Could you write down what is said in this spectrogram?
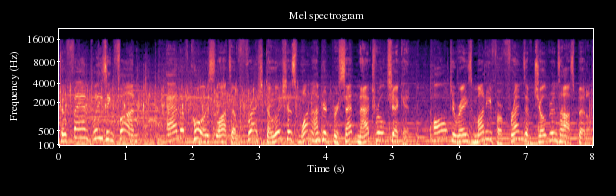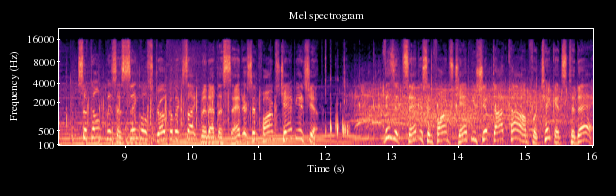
to fan pleasing fun, and of course, lots of fresh, delicious 100% natural chicken. All to raise money for Friends of Children's Hospital. So don't miss a single stroke of excitement at the Sanderson Farms Championship. Visit SandersonFarmsChampionship.com for tickets today.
